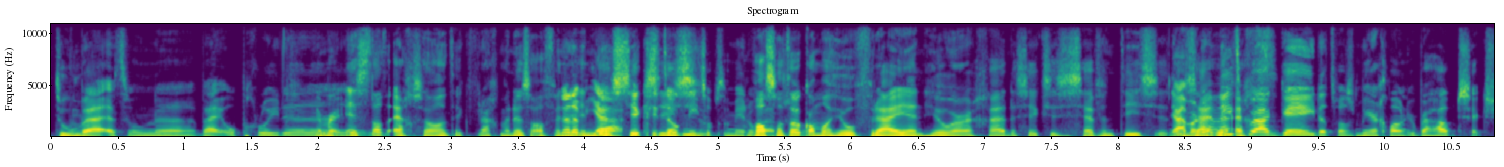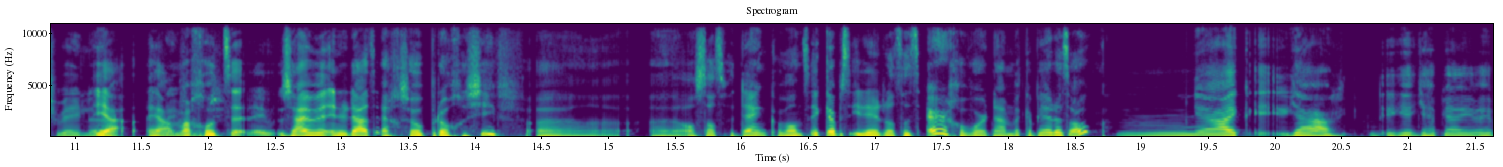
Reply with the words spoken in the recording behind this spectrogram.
toen wij, toen eh, wij opgroeiden. Ja, maar is dat echt zo? Want ik vraag me dus af, in, Nou, in ja, de ik zit 60s ook niet op de middelbare was dat ook allemaal heel vrij en heel erg, hè? De 60s, 70s. Ja, maar zijn we niet echt... qua gay. Dat was meer gewoon überhaupt seksuele. Ja, ja maar goed, eh, zijn we inderdaad echt zo progressief eh, eh, als dat we denken? Want ik heb het idee dat het erger wordt, namelijk. Heb jij dat ook? mm, ja, ik, ja, je- heb jij,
